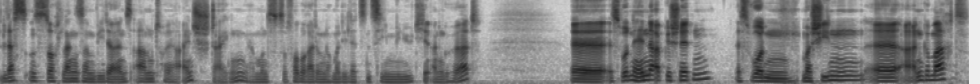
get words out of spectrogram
lasst uns doch langsam wieder ins Abenteuer einsteigen. Wir haben uns zur Vorbereitung nochmal die letzten zehn Minütchen angehört. Äh, es wurden Hände abgeschnitten, es wurden Maschinen äh, angemacht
